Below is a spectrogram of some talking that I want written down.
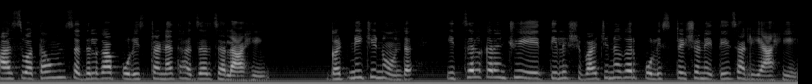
हा स्वतःहून सदलगाव पोलीस ठाण्यात हजर झाला आहे. घटनेची नोंद इचलकरंजी येथील शिवाजीनगर पोलीस स्टेशन येथे झाली आहे.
